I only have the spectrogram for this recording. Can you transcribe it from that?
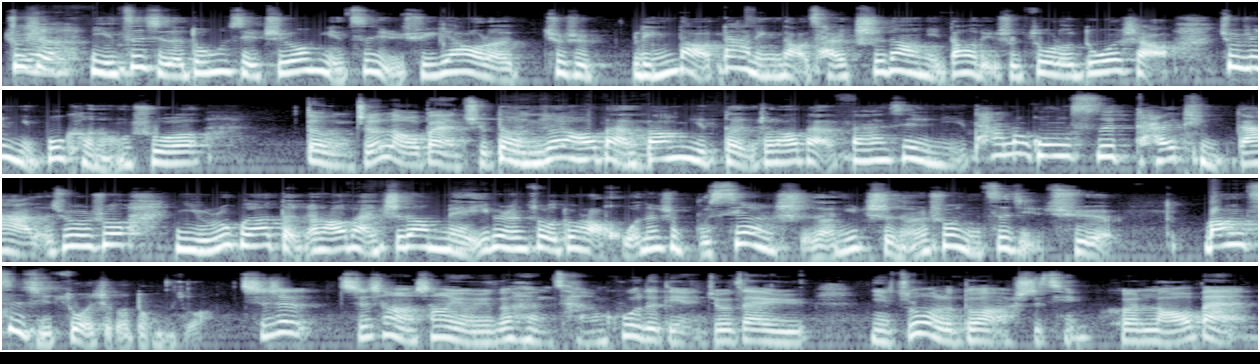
就是你自己的东西，只有你自己去要了，就是领导大领导才知道你到底是做了多少。就是你不可能说等着老板去等着老板帮你，等着老板发现你。他们公司还挺大的，就是说你如果要等着老板知道每一个人做了多少活，那是不现实的。你只能说你自己去帮自己做这个动作。其实职场上有一个很残酷的点，就在于你做了多少事情和老板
